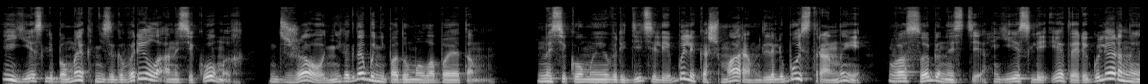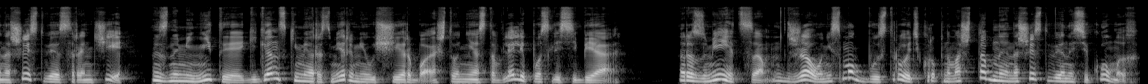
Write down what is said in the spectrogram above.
И если бы Мэг не заговорила о насекомых, Джао никогда бы не подумал об этом. Насекомые-вредители были кошмаром для любой страны, в особенности, если это регулярные нашествия саранчи, знаменитые гигантскими размерами ущерба, что не оставляли после себя. Разумеется, Джао не смог бы устроить крупномасштабное нашествие насекомых,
